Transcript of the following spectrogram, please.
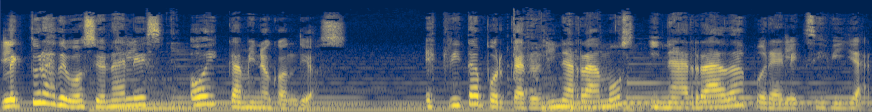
Lecturas devocionales Hoy Camino con Dios. Escrita por Carolina Ramos y narrada por Alexis Villar.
